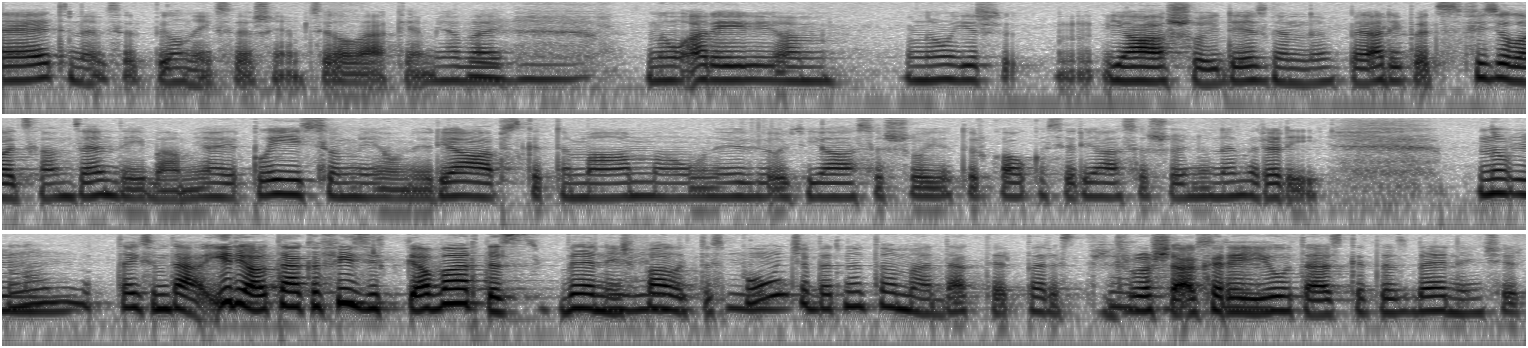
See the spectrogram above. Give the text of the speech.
tēti, nevis ar pilnīgi svešiem cilvēkiem. Ja? Vai, nu, arī, um, nu, ir jāšuj diezgan arī pēc fizioloģiskām dzemdībām. Ja ir plīsumi un ir jāapskata mamma un ir jāsašuj, ja tur kaut kas ir jāsašuj, nu nevar arī. Nu, mm. nu, teiksim tā, ir jau tā, ka fiziski jau var tas bērniņš mm. palikt uz puņa, bet nu, tomēr doktori parasti drošāk arī jūtās, ka tas bērniņš ir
